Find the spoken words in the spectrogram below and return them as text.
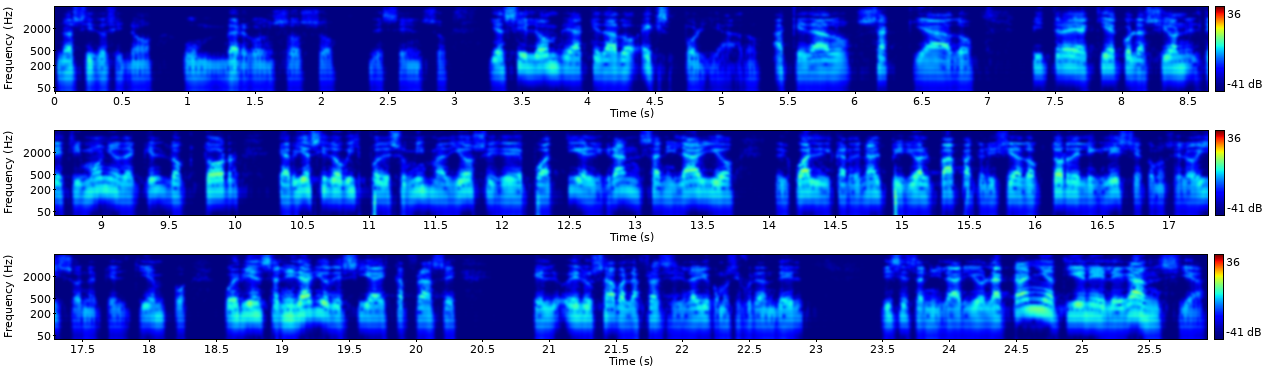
no ha sido sino un vergonzoso descenso. Y así el hombre ha quedado expoliado, ha quedado saqueado. Pi trae aquí a colación el testimonio de aquel doctor que había sido obispo de su misma diócesis de Poitiers, el gran San Hilario, del cual el cardenal pidió al Papa que lo hiciera doctor de la Iglesia, como se lo hizo en aquel tiempo. Pues bien, San Hilario decía esta frase, que él, usaba la frase de San como si fueran de él. Dice San Hilario, la caña tiene elegancia,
